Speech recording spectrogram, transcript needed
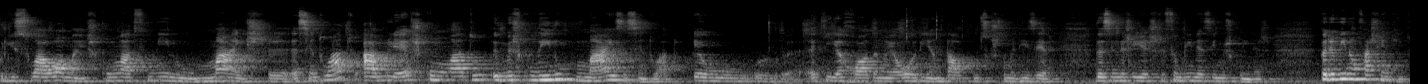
Por isso, há homens com um lado feminino mais uh, acentuado, há mulheres com um lado masculino mais acentuado. O, uh, aqui a roda, não é? Oriental, como se costuma dizer, das energias femininas e masculinas. Para mim não faz sentido.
